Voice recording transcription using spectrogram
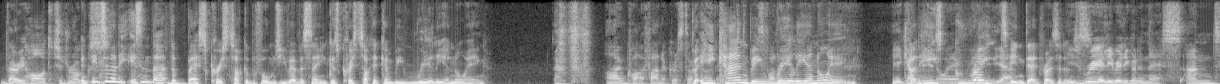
very hard to drugs. And incidentally, isn't that the best Chris Tucker performance you've ever seen? Because Chris Tucker can be really annoying, I'm quite a fan of Chris Tucker. but he can be funny. really annoying. He but he's annoying. great He- yeah. in Dead Presidents. He's really, really good in this, and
